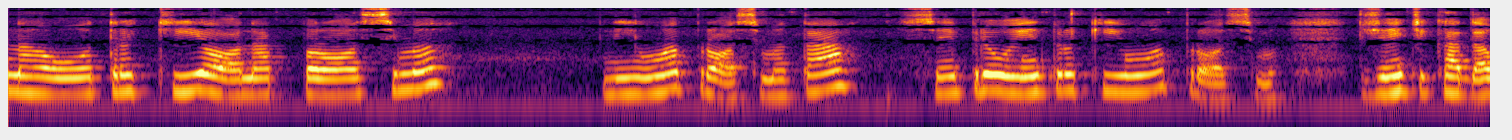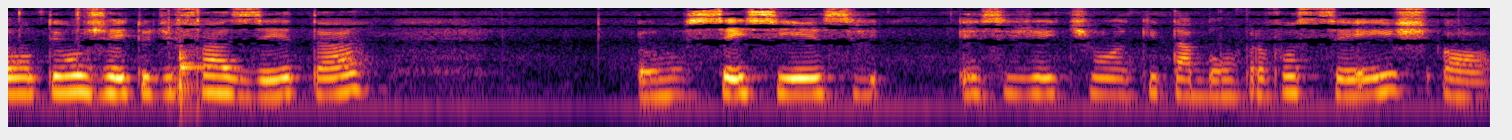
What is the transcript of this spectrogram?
na outra aqui, ó, na próxima, nenhuma próxima, tá? Sempre eu entro aqui uma próxima. Gente, cada um tem um jeito de fazer, tá? Eu não sei se esse, esse jeitinho aqui tá bom pra vocês, ó.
